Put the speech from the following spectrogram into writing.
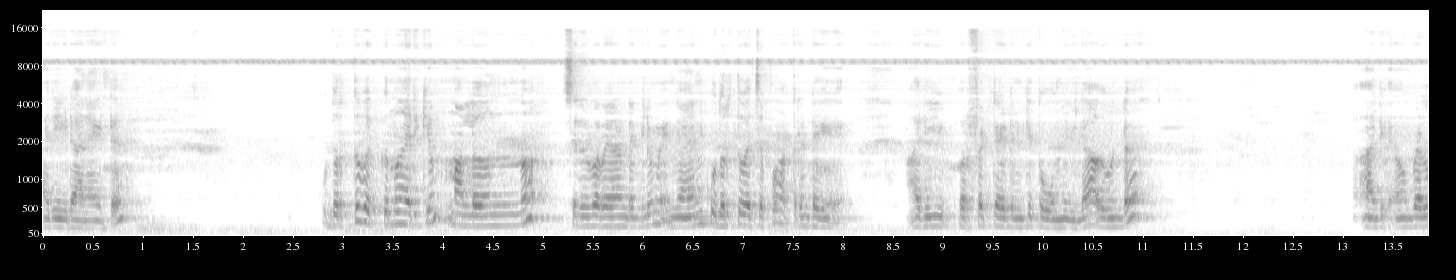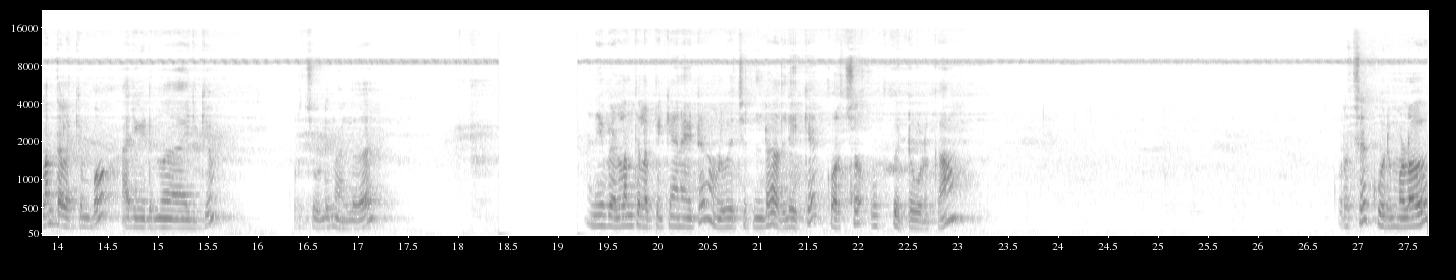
അരി ഇടാനായിട്ട്. കുതിർത്ത് വെക്കുന്നതായിരിക്കും നല്ലതെന്ന് ചിലർ പറയാനുണ്ടെങ്കിലും ഞാൻ കുതിർത്ത് വെച്ചപ്പോൾ അത്രയും അരി പെർഫെക്റ്റ് ആയിട്ട് എനിക്ക് തോന്നിയില്ല. അതുകൊണ്ട് അരി വെള്ളം തിളയ്ക്കുമ്പോൾ അരി ഇടുന്നതായിരിക്കും കുറച്ചുകൂടി നല്ലത്. ഇനി വെള്ളം തിളപ്പിക്കാനായിട്ട് നമ്മൾ വെച്ചിട്ടുണ്ട്. അതിലേക്ക് കുറച്ച് ഉപ്പിട്ട് കൊടുക്കാം. കുറച്ച് കുരുമുളക്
